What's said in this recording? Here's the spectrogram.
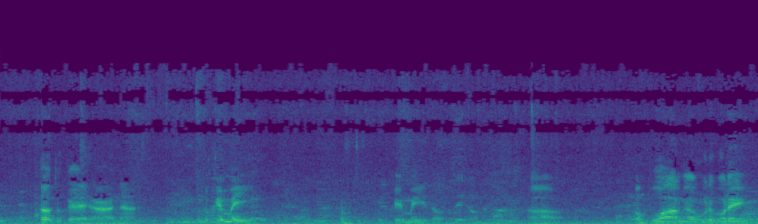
itu toke, ah, nya toke mie. kemi tu. Ah. Kompuang uh, goreng-goreng.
